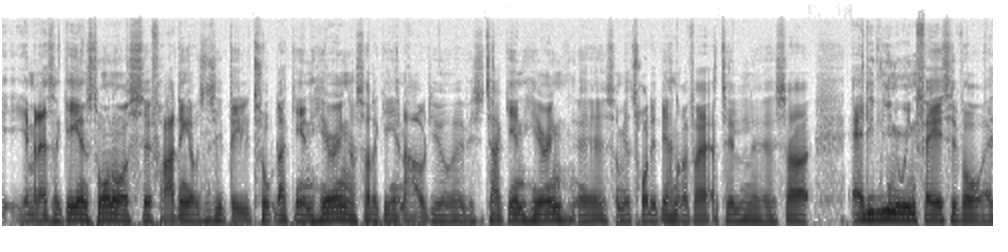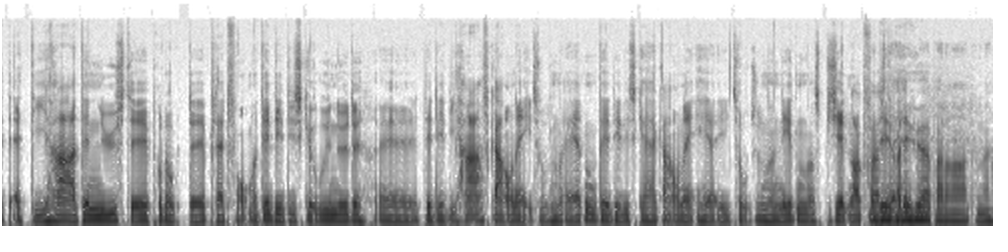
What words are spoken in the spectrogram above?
Jamen altså, GN Stornords øh, forretning er jo sådan set del i to. Der er GN Hearing, og så er der GN Audio. Øh, hvis vi tager GN Hearing, øh, som jeg tror, det er det, han refererer til, øh, så er de lige nu i en fase, hvor at, at de har den nyeste produktplatform, og det er det, de skal udnytte. Øh, det er det, de har haft gavn af i 2018, det er det, de skal have gavn af her i 2019, og specielt nok første Og det, og det høreapparaterne?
